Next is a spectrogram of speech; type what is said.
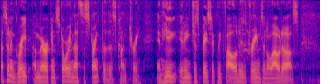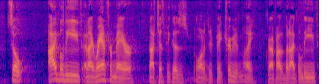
That's a great American story, and that's the strength of this country. And he, and he just basically followed his dreams and allowed us. So I believe, and I ran for mayor not just because I wanted to pay tribute to my grandfather, but I believe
